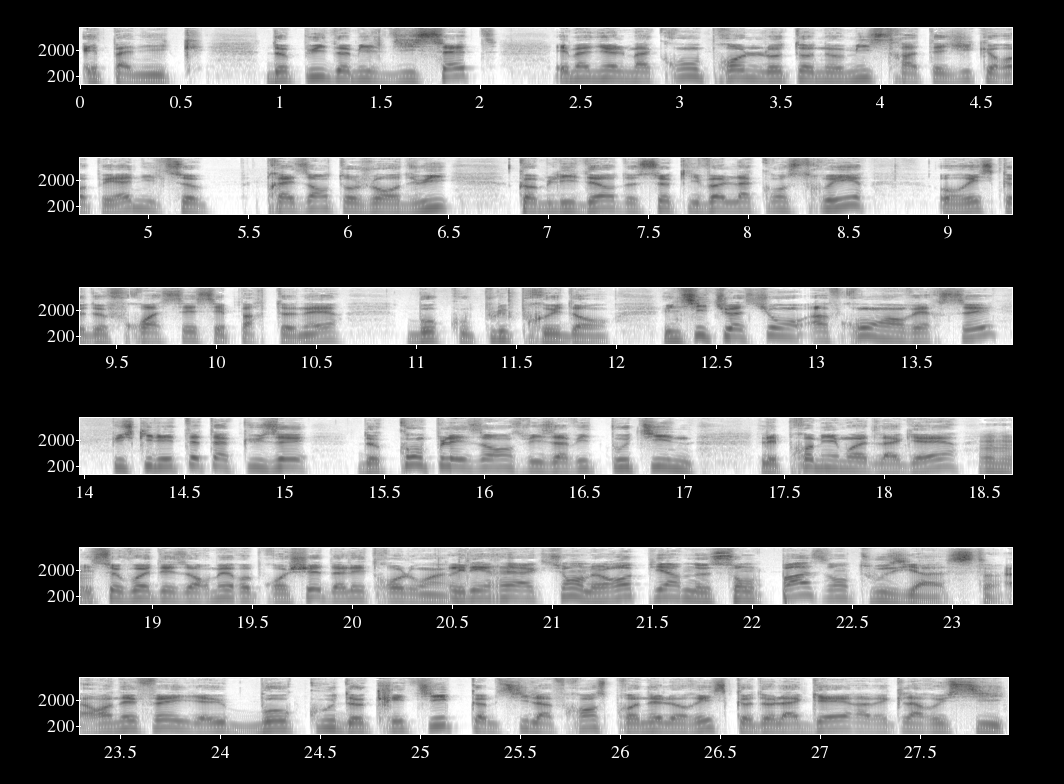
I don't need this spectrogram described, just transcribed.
et panique. Depuis 2017, Emmanuel Macron prône l'autonomie stratégique européenne. Il se présente aujourd'hui comme leader de ceux qui veulent la construire au risque de froisser ses partenaires beaucoup plus prudents. Une situation à front renversé, puisqu'il était accusé de complaisance vis-à-vis de Poutine les premiers mois de la guerre et se voit désormais reprocher d'aller trop loin. Et les réactions en Europe, Pierre, ne sont pas enthousiastes. Alors en effet, il y a eu beaucoup de critiques, comme si la France prenait le risque de la guerre avec la Russie.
